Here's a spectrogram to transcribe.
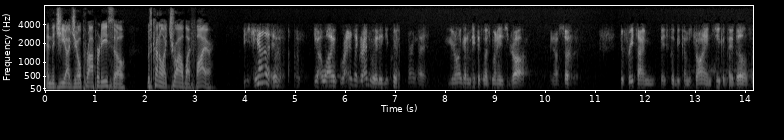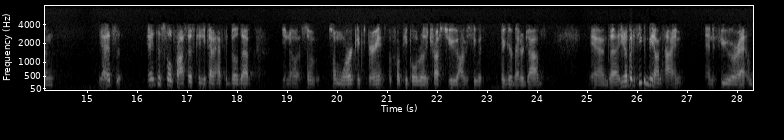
and the GI Joe property, so it was kind of like trial by fire. Yeah, it, yeah. Well, I, right as I graduated, you quickly learn that you're only going to make as much money as you draw. You know, so your free time basically becomes drawing, so you can pay bills. And yeah, it's it's a slow process because you kind of have to build up, you know, some some work experience before people really trust you. Obviously, with bigger, better jobs. And uh, you know, but if you can be on time, and if you are at a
